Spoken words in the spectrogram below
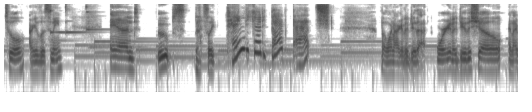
Tool, are you listening? And oops, that's like time to go to bed, bitch. But we're not going to do that. We're going to do the show, and I,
